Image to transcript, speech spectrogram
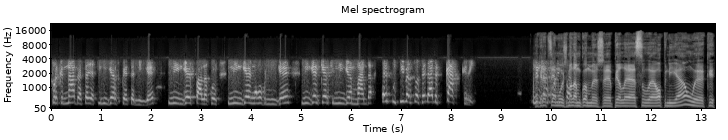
Porque nada sai aqui, ninguém respeita ninguém, ninguém fala com ninguém ouve ninguém, ninguém quer que ninguém manda. É possível a sociedade cacre. Agradecemos, Malam Gomes, eh, pela sua opinião, eh, que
